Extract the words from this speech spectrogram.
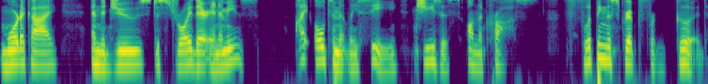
Mordecai, and the Jews destroy their enemies, I ultimately see Jesus on the cross, flipping the script for good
